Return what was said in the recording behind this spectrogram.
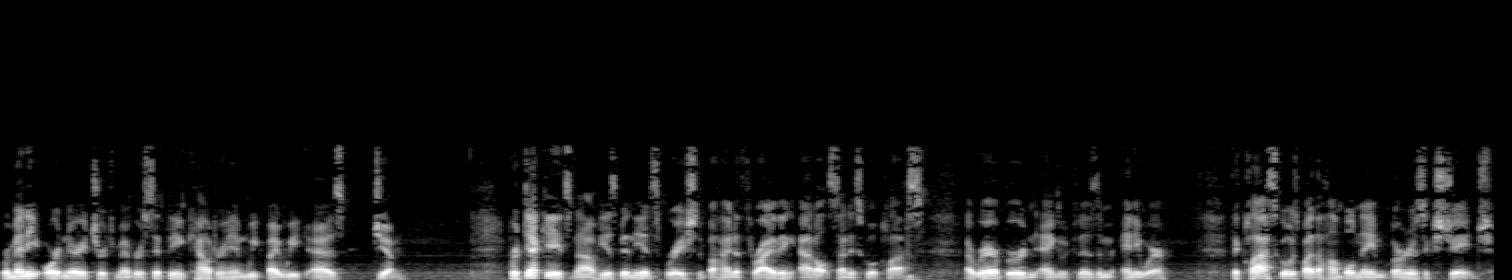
where many ordinary church members simply encounter him week by week as Jim. For decades now, he has been the inspiration behind a thriving adult Sunday school class, a rare bird in Anglicanism anywhere. The class goes by the humble name Learners Exchange.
